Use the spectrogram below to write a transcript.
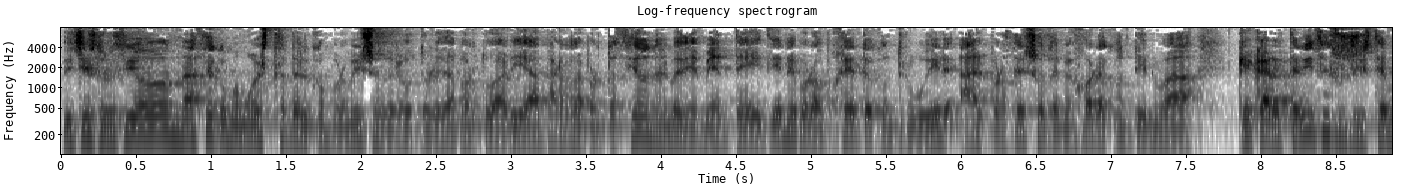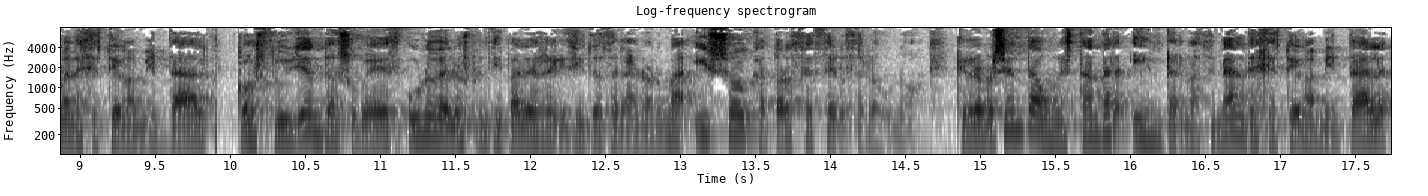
Dicha instrucción nace como muestra del compromiso de la autoridad portuaria para la protección del medio ambiente y tiene por objeto contribuir al proceso de mejora continua que caracteriza su sistema de gestión ambiental, constituyendo a su vez uno de los principales requisitos de la norma ISO 14001, que representa un estándar internacional de gestión ambiental,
